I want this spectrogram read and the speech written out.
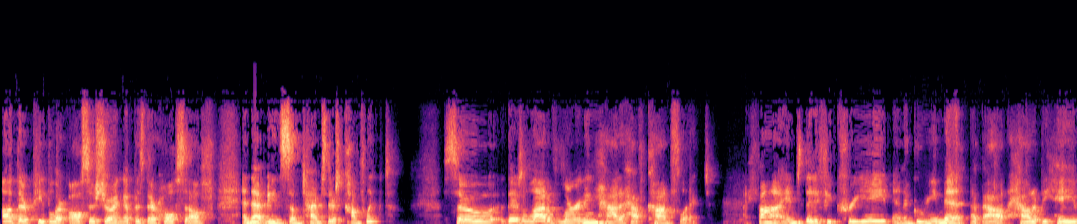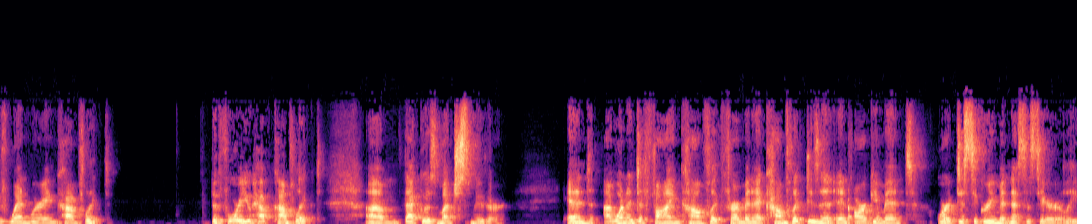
other people are also showing up as their whole self, and that means sometimes there's conflict. So there's a lot of learning how to have conflict. I find that if you create an agreement about how to behave when we're in conflict, before you have conflict, um, that goes much smoother. And I want to define conflict for a minute. Conflict isn't an argument or a disagreement necessarily,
